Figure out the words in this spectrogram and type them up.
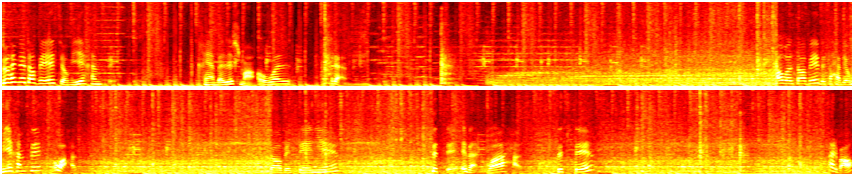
شو هن طابات يومية خمسة؟ خلينا نبلش مع أول رقم. أول طابة بسحب يومية خمسة وواحد الطابة الثانية ستة. إذا واحد ستة. أربعة.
